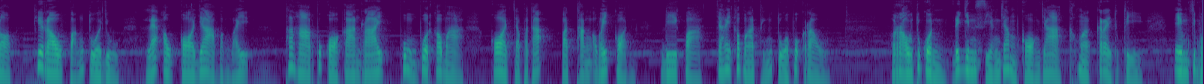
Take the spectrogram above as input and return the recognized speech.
รอบๆที่เราฝังตัวอยู่ และเอากอหญ้าบังไว้ ถ้าหากผู้ก่อการร้ายพุ่งพวดเข้ามา ก็จะปะทะปัดทังเอาไว้ก่อน ดีกว่าจะให้เข้ามาถึงตัวพวกเรา เราทุกคนได้ยินเสียงย่ำกองหญ้าเข้ามาใกล้ทุกที M16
